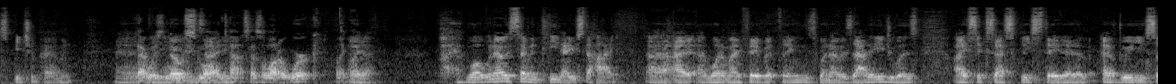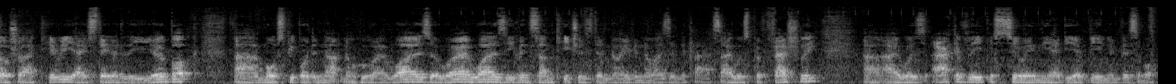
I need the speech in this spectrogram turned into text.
speech impairment. That was no small task. That's a lot of work. Like, Oh yeah. Well, when I was 17, I used to hide. Uh, I, I, one of my favorite things when I was that age was I successfully stayed out of every social activity. I stayed out of the yearbook. Uh, most people did not know who I was or where I was. Even some teachers didn't know, even know I was in the class. I was professionally, uh, I was actively pursuing the idea of being invisible,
